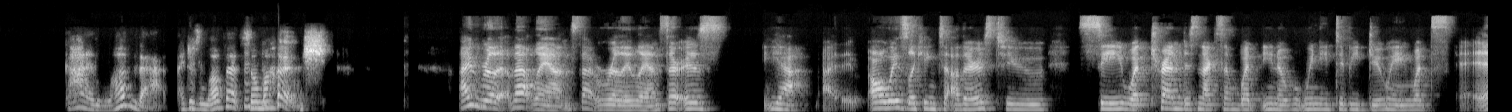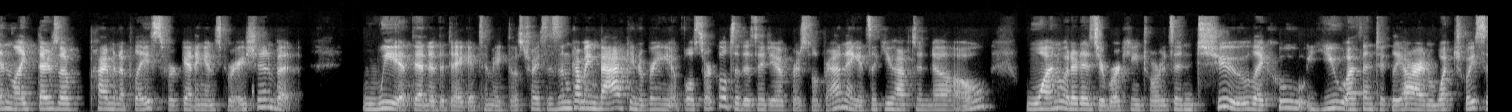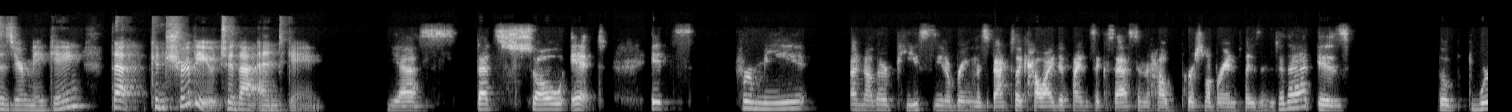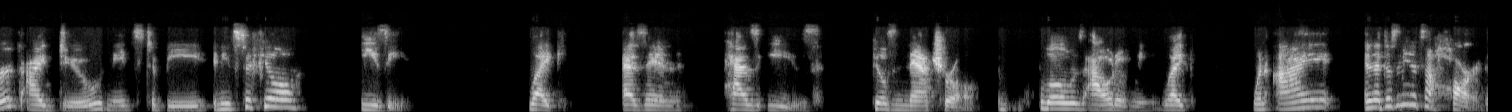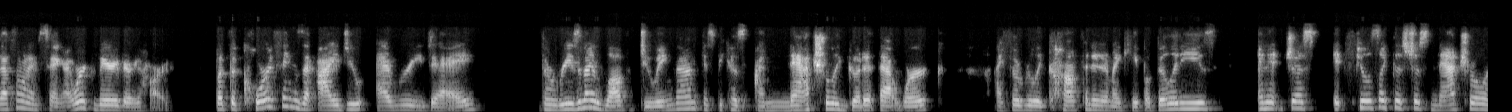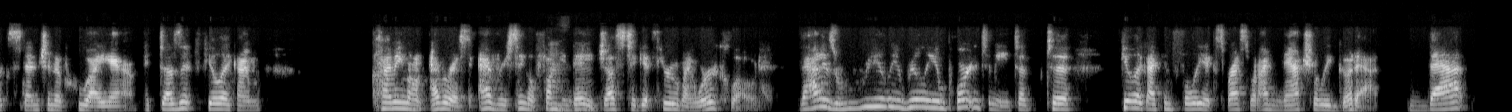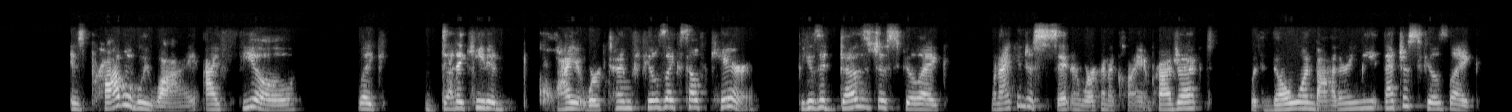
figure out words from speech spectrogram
God, I love that. I just love that so much. I really, that lands, that really lands. There is, yeah, always looking to others to see what trend is next and what, you know, what we need to be doing. What's, and like there's a time and a place for getting inspiration, but we at the end of the day get to make those choices. And coming back you know bringing it full circle to this idea of personal branding it's like you have to know one what it is you're working towards and two like who you authentically are and what choices you're making that contribute to that end game. Yes. That's so it. It's for me another piece you know bringing this back to like how i define success and how personal brand plays into that is the work i do needs to be it needs to feel easy. Like, as in, has ease, feels natural, flows out of me. Like, when I, and that doesn't mean it's not hard. That's not what I'm saying. I work very, very hard. But the core things that I do every day, the reason I love doing them is because I'm naturally good at that work. I feel really confident in my capabilities and it just it feels like this just natural extension of who I am. It doesn't feel like I'm climbing Mount Everest every single fucking day mm-hmm. just to get through my workload. That is really, really important to me to, to feel like I can fully express what I'm naturally good at. That is probably why I feel like dedicated, quiet work time feels like self care because it does just feel like when I can just sit and work on a client project with no one bothering me, that just feels like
